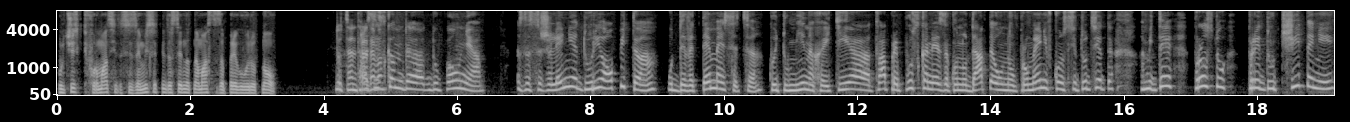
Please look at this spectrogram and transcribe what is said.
политическите формации да се замислят и да седнат на масата за преговори отново. Доцент Аз искам да допълня. За съжаление, дори опита от девете месеца, които минаха и тия, това препускане законодателно, промени в Конституцията, ами те просто пред очите ни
